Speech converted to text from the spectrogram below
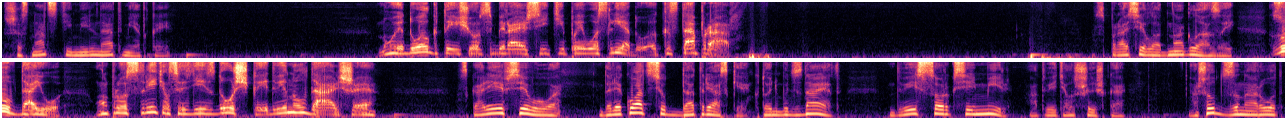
с 16-мильной отметкой. «Ну и долго ты еще собираешься идти по его следу, Костоправ?» — спросил Одноглазый. «Зуб даю. Он просто встретился здесь с душечкой и двинул дальше». «Скорее всего. Далеко отсюда до тряски. Кто-нибудь знает?» «247 миль», — ответил Шишка. «А что это за народ?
